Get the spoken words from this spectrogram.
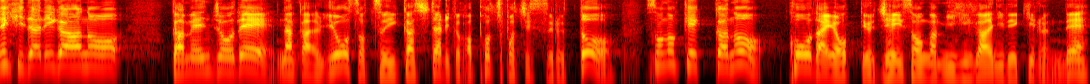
で左側の画面上でなんか要素追加したりとかポチポチするとその結果のこうだよっていう JSON が右側にできるんで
